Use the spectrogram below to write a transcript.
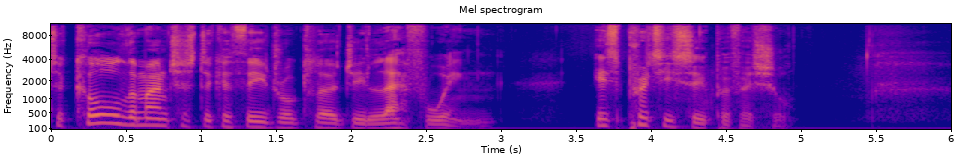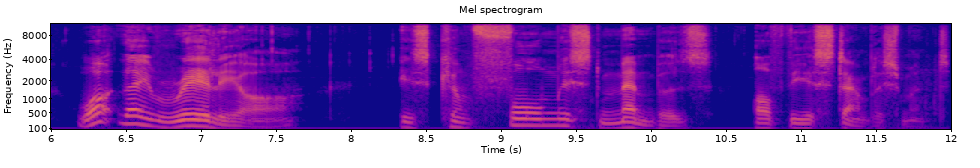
To call the Manchester Cathedral clergy left wing is pretty superficial. What they really are is conformist members of the establishment.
